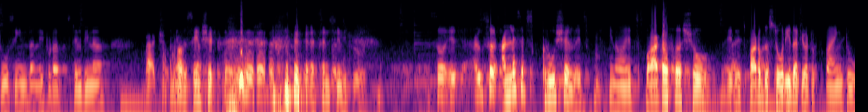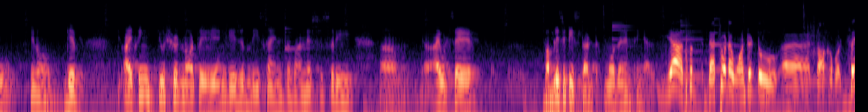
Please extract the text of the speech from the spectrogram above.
two scenes and it would have still been a Bad show. i mean the same shit. Essentially. That's true. so it, also unless it's crucial it's you know it's part of a show. It, it's part of the story that you're trying to you know give i think you should not really engage in these kinds of unnecessary um, i would say publicity stunt more than anything else Yeah, so that's what I wanted to uh, talk about. So,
